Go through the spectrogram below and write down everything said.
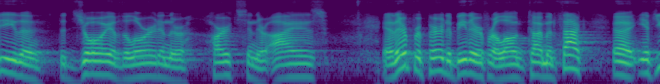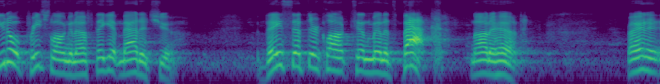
see the, the joy of the Lord in their hearts, in their eyes. And they're prepared to be there for a long time. In fact, uh, if you don't preach long enough, they get mad at you. They set their clock 10 minutes back, not ahead right?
